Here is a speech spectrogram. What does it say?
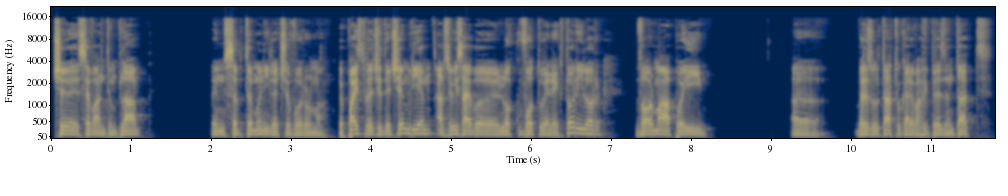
Ce se va întâmpla în săptămânile ce vor urma. Pe 14 decembrie ar trebui să aibă loc votul electorilor, va urma apoi uh, rezultatul care va fi prezentat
